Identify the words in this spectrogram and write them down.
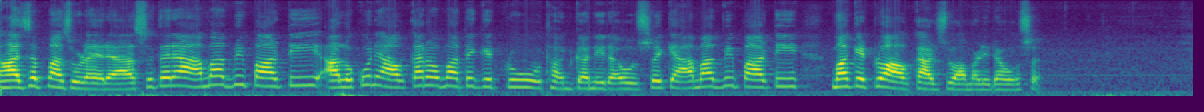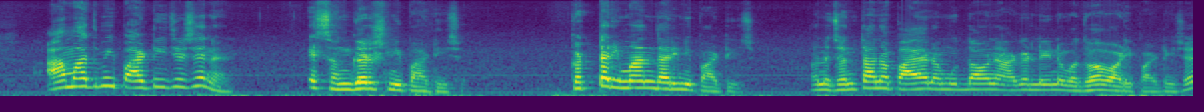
ભાજપમાં જોડાઈ રહ્યા છે, ત્યારે આમ આદમી પાર્ટી આ લોકોને આવકારવા માટે કેટલું થનગની રહ્યું છે કે આમ આદમી પાર્ટીમાં કેટલો આવકાર જોવા મળી રહ્યો છે? આમ આદમી પાર્ટી જે છે ને, એ સંઘર્ષની પાર્ટી છે. કટ્ટર ઈમાનદારીની પાર્ટી છે અને જનતાના પાયાના મુદ્દાઓને આગળ લઈને વધવાવાળી પાર્ટી છે.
